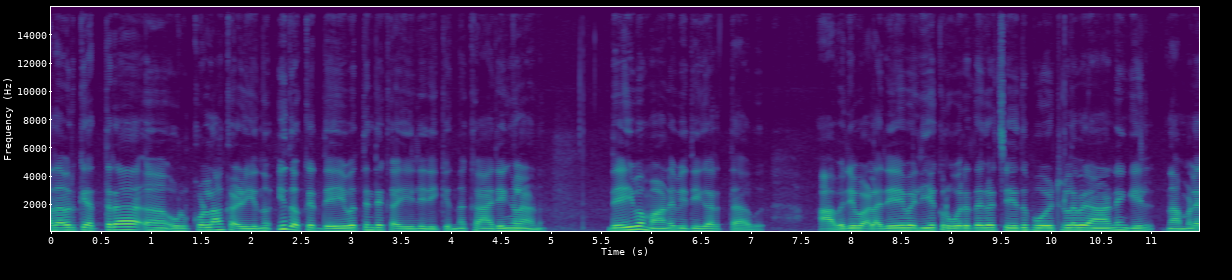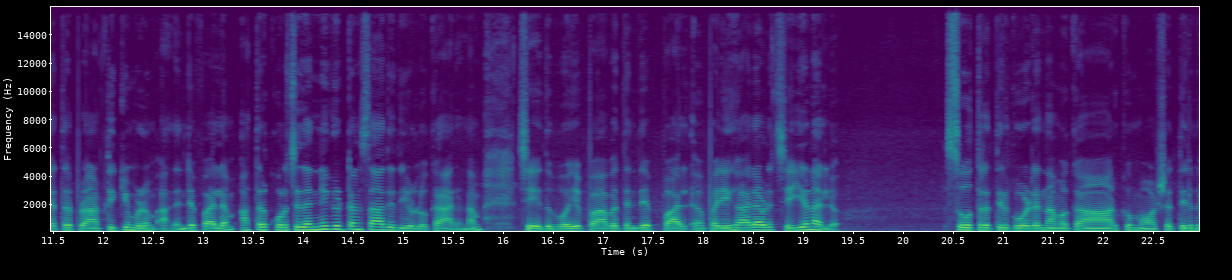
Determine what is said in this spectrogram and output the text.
അതവർക്ക് എത്ര ഉൾക്കൊള്ളാൻ കഴിയുന്നു? ഇതൊക്കെ ദൈവത്തിന്റെ കയ്യിലിരിക്കുന്ന കാര്യങ്ങളാണ്. ദൈവമാണ് വിധികർത്താവ്. അവർ വളരെ വലിയ ക്രൂരതകൾ ചെയ്തു പോയിട്ടുള്ളവരാണെങ്കിൽ നമ്മൾ എത്ര പ്രാർത്ഥിക്കുമ്പോഴും അതിന്റെ ഫലം അത്ര കുറച്ച് തന്നെ കിട്ടാൻ സാധ്യതയുള്ളൂ. കാരണം ചെയ്തു പോയ പാപത്തിന്റെ പരിഹാരം അവിടെ ചെയ്യണമല്ലോ. സൂത്രത്തിൽ കൂടെ നമുക്ക് ആർക്കും മോക്ഷത്തിൽ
